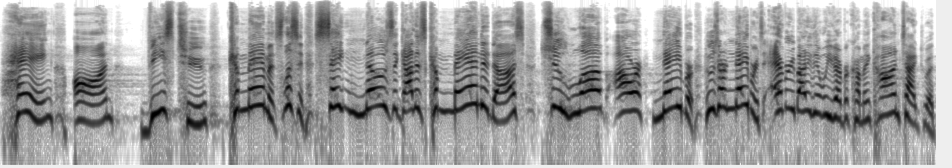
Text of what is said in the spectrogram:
hang on these two commandments. Listen, Satan knows that God has commanded us to love our neighbor. Who's our neighbor? It's everybody that we've ever come in contact with.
